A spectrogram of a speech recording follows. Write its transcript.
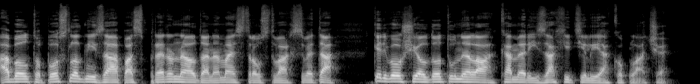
a bol to posledný zápas pre Ronalda na majstrovstvách sveta. Keď vošiel do tunela, kamery zachytili ako plače.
